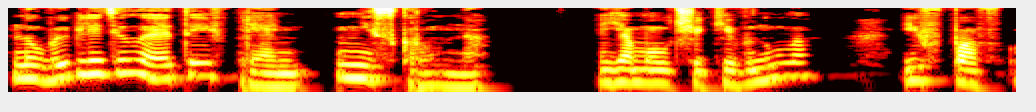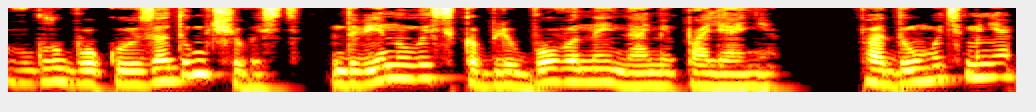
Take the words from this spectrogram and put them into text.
но выглядело это и впрямь нескромно. Я молча кивнула и, впав в глубокую задумчивость, двинулась к облюбованной нами поляне. Подумать мне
